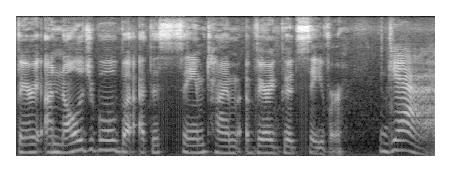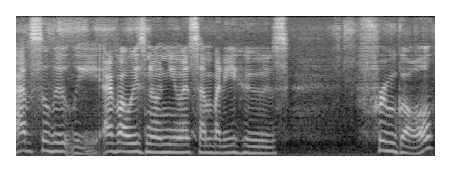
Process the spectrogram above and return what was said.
very unknowledgeable, but at the same time, a very good saver. Yeah, absolutely. I've always known you as somebody who's frugal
